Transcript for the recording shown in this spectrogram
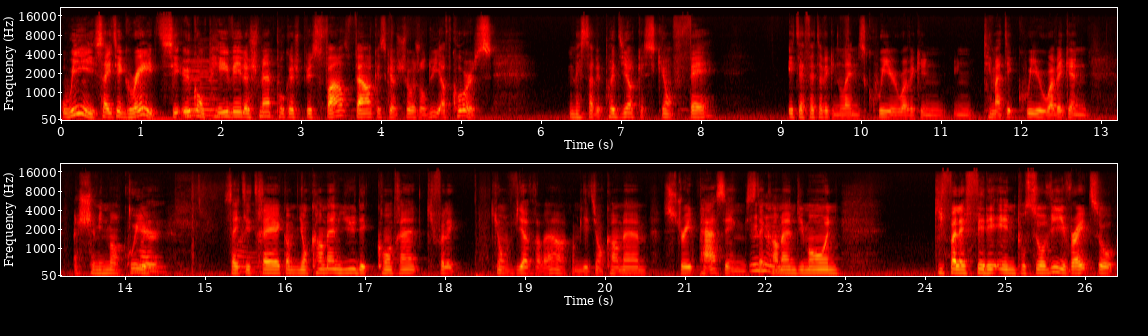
oui ça a été great c'est eux qui ont Mm. pavé le chemin pour que je puisse faire faire ce que je fais aujourd'hui of course mais ça veut pas dire que ce qu'ils ont fait était fait avec une lens queer ou avec une, une thématique queer ou avec un, un cheminement queer. Ouais. ça a été très comme ils ont quand même eu des contraintes qu'il fallait qu'ils ont vu à travers comme ils étaient quand même straight passing. C'était Mhm. quand même du monde qu'il fallait fitter in pour survivre right? So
